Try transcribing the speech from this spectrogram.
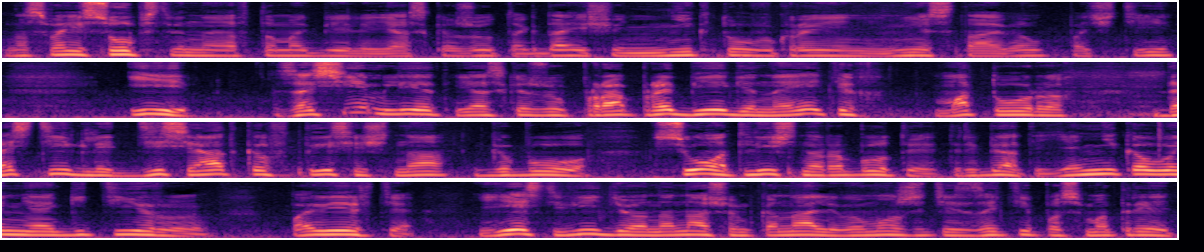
на свои собственные автомобили, я скажу, тогда еще никто в Украине не ставил почти. И за 7 лет, я скажу, про пробеги на этих моторах достигли десятков тысяч на ГБО. Все отлично работает. Ребята, я никого не агитирую. Поверьте, есть видео на нашем канале, вы можете зайти посмотреть.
